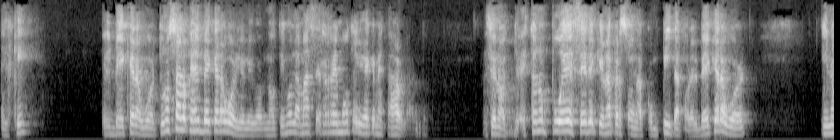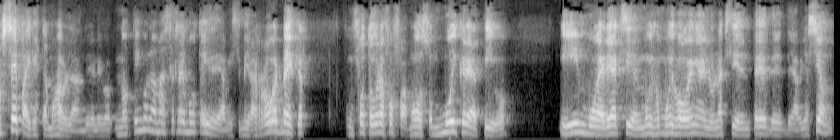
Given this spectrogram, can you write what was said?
¿El qué? El Becker Award. ¿Tú no sabes lo que es el Becker Award? Yo le digo, no tengo la más remota idea que me estás hablando. Dice, no, esto no puede ser que una persona compita por el Becker Award y no sepa de qué estamos hablando. Yo le digo, no tengo la más remota idea. Me dice, mira, Robert Becker, un fotógrafo famoso, muy creativo, y muere accidente, muy, muy joven en un accidente de aviación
